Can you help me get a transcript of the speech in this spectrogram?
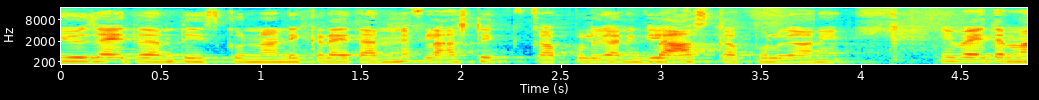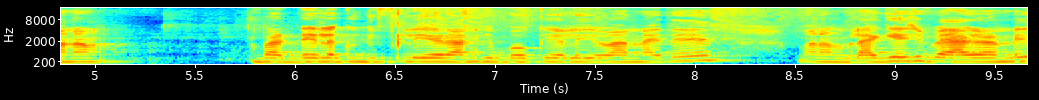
యూజ్ అవుతుందని తీసుకున్నా అండి. ఇక్కడైతే అన్ని ప్లాస్టిక్ కప్పులు కానీ గ్లాస్ కప్పులు కానీ ఇవైతే మనం బర్త్డేలకు గిఫ్ట్లు ఇవ్వడానికి బొకేలు ఇవన్నీ అయితే మనం లగేజ్ బ్యాగ్ అండి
